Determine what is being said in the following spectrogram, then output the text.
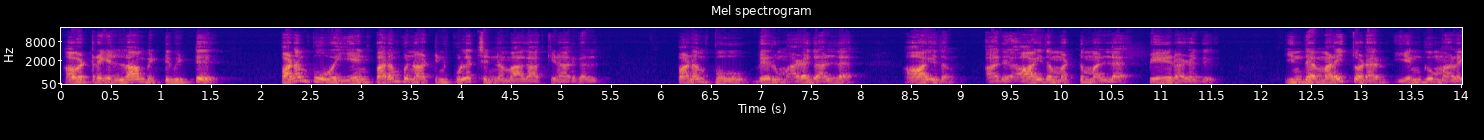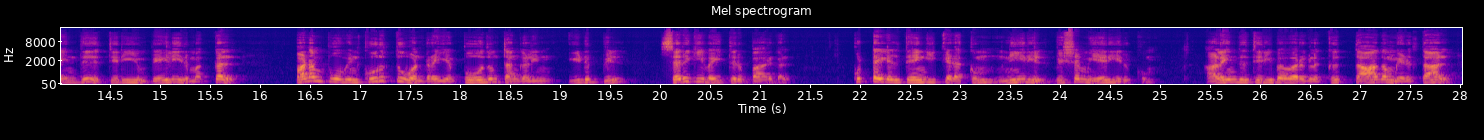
அவற்றையெல்லாம் விட்டுவிட்டு பணம்பூவை ஏன் பரம்பு நாட்டின் குலச்சின்னமாக ஆக்கினார்கள்? பணம்பூ வெறும் அழகு அல்ல ஆயுதம். அது ஆயுதம் மட்டும் அல்ல பேரழகு. இந்த மலைத்தொடர் எங்கும் அலைந்து திரியும் வேலீர் மக்கள் பணம்பூவின் குருத்து ஒன்றை எப்போதும் தங்களின் இடுப்பில் செருகி வைத்திருப்பார்கள். குட்டையில் தேங்கி கிடக்கும் நீரில் விஷம் ஏறி இருக்கும் அலைந்து திரிபவர்களுக்கு தாகம் எடுத்தால்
